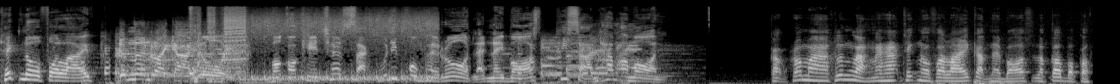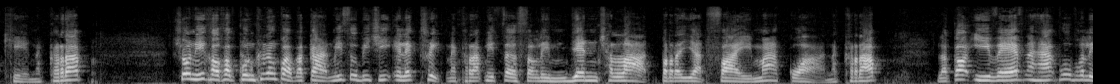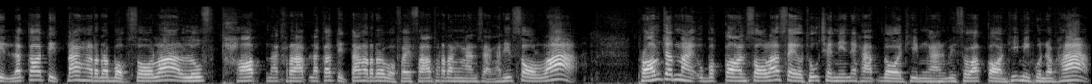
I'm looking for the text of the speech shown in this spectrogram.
เทคโนโลยีดำเนินรายการโดยบกเคเชอร์ศักดิ์วุฒิพงษ์ไพโรธและนายบอส พิสารถ้ำอมรกลับเข้ามาครึ่งหลังนะฮะ เทคโนโลยีกับนายบอส แล้วก็บกเคนะครับ ช่วงนี้ขอขอบคุณเครื่องปรับอากาศ Mitsubishi Electric นะครับ Mr. Slim เย็นฉลาดประหยัดไฟมากกว่านะครับ แล้วก็ e-wave นะฮะ ผู้ผลิตแล้วก็ติดตั้งระบบ solar rooftop นะครับ แล้วก็ติดตั้งระบบไฟฟ้าพลังงานแสงอาทิตย์โซลาร์พร้อมจำหน่ายอุปกรณ์โซลาร์เซลล์ทุกชนิดนะครับ โดยทีมงานวิศวกรที่มีคุณภาพ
